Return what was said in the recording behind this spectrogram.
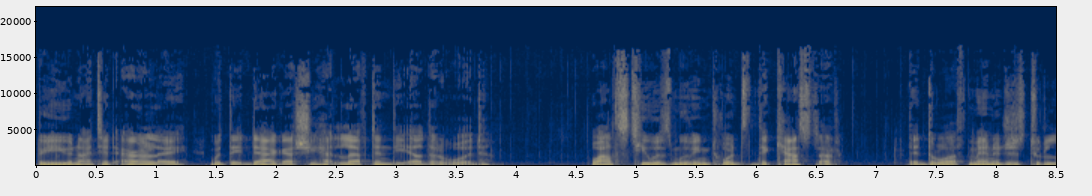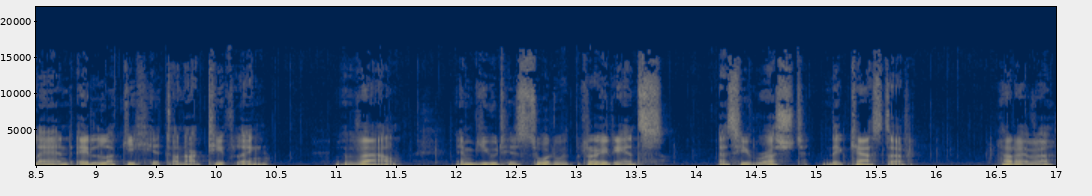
reunited Arale with the dagger she had left in the Elderwood. Whilst he was moving towards the caster, the dwarf manages to land a lucky hit on our tiefling. Val imbued his sword with radiance as he rushed the caster. However,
